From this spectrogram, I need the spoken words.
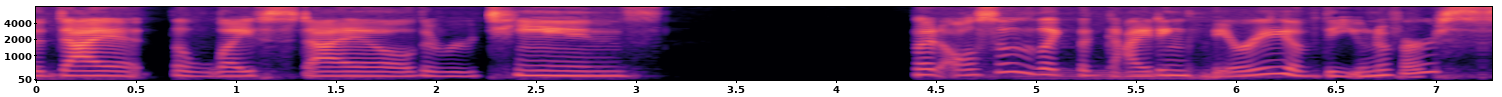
the diet, the lifestyle, the routines, but also like the guiding theory of the universe.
